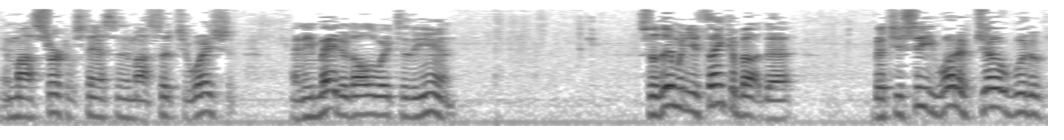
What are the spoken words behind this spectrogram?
in my circumstance and in my situation. And he made it all the way to the end. So then when you think about that, but you see, what if Job would have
